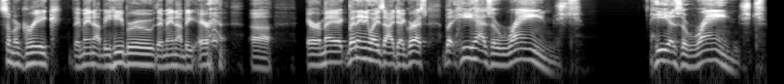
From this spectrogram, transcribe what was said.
Some are Greek. They may not be Hebrew. They may not be uh, Aramaic. But, anyways, I digress. But he has arranged, he has arranged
